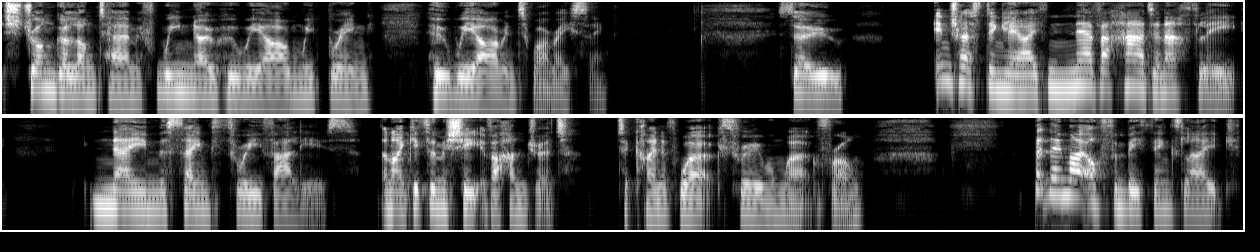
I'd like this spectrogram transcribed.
stronger long term if we know who we are and we bring who we are into our racing. So, interestingly, I've never had an athlete name the same three values. And I give them a sheet of 100 to kind of work through and work from. But they might often be things like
